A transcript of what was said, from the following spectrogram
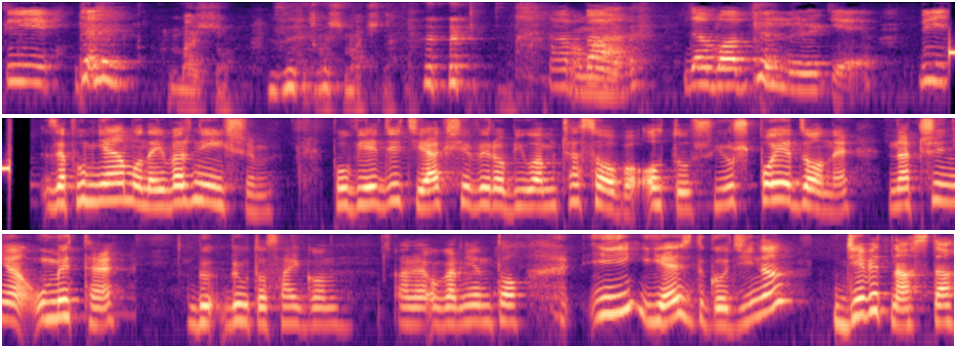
띠. 맛있어. No, smaczne. Zobaczymy gdzie. Zapomniałam o najważniejszym. Powiedzieć, jak się wyrobiłam czasowo. Otóż już pojedzone, naczynia umyte. By, był to Saigon, ale ogarnięto. I jest godzina 19.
